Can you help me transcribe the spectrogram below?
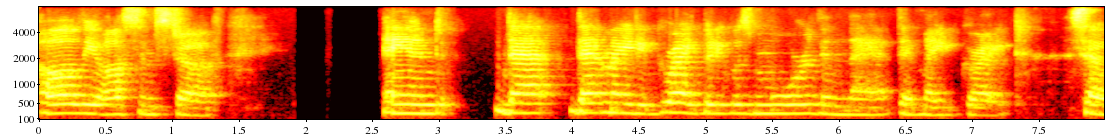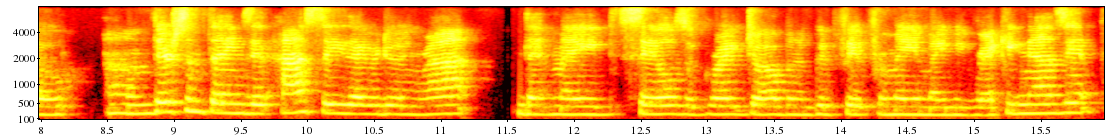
all the awesome stuff. And that, that made it great, but it was more than that that made it great. So um, there's some things that I see they were doing right that made sales a great job and a good fit for me and made me recognize it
